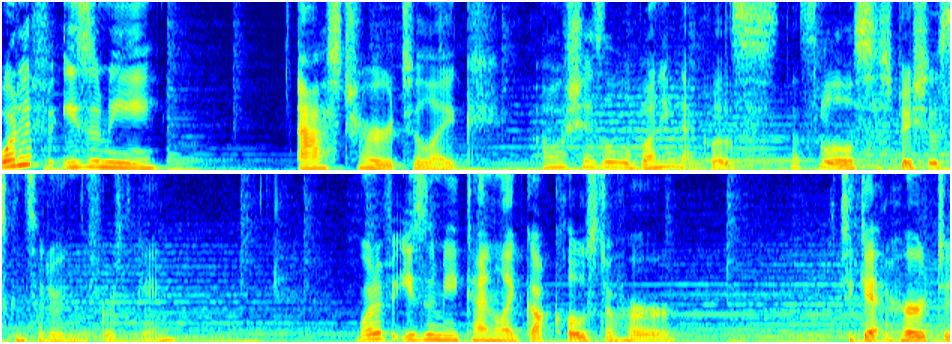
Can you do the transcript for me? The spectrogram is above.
What if Izumi asked her to like, oh, she has a little bunny necklace. That's a little suspicious considering the first game. What if Izumi kind of like got close to her to get her to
